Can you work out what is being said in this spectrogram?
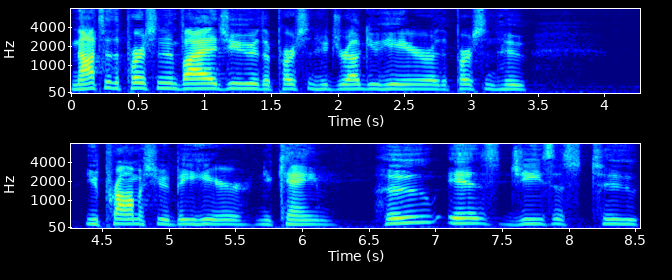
Not to the person who invited you, or the person who drug you here, or the person who you promised you'd be here and you came. Who is Jesus to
